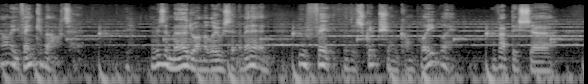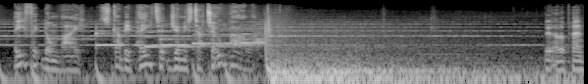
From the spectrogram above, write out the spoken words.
Now that you think about it, there is a murder on the loose at the minute, and you fit the description completely. We've had this uh, e-fit done by Scabby Pete at Jimmy's tattoo parlour. Didn't have a pen.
